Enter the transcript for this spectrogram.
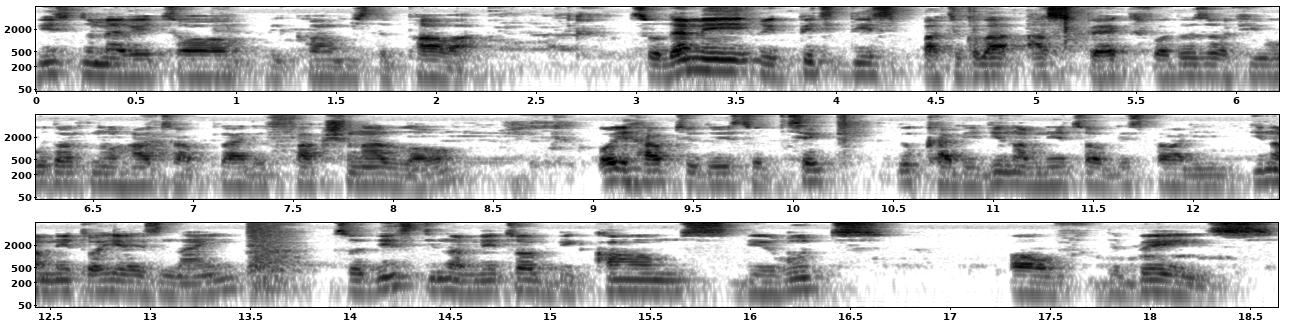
This numerator becomes the power. So let me repeat this particular aspect for those of you who don't know how to apply the fractional law. All you have to do is to take look at the denominator of this power. The denominator here is 9. So this denominator becomes the root of the base.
